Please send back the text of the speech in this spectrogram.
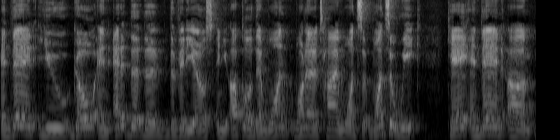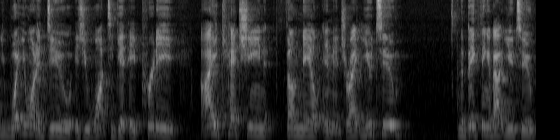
And then you go and edit the, the, the videos and you upload them one, one at a time, once once a week, okay? And then um, you, what you wanna do is you want to get a pretty eye-catching thumbnail image, right? YouTube, the big thing about YouTube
